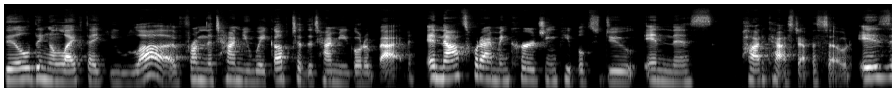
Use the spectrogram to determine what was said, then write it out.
building a life that you love from the time you wake up to the time you go to bed. And that's what I'm encouraging people to do in this podcast episode is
